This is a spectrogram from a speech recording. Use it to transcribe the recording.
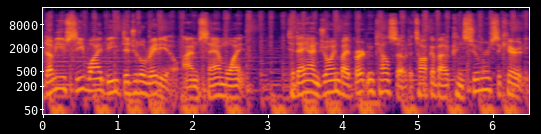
WCYB Digital Radio, I'm Sam White. Today I'm joined by Burton Kelso to talk about consumer security.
